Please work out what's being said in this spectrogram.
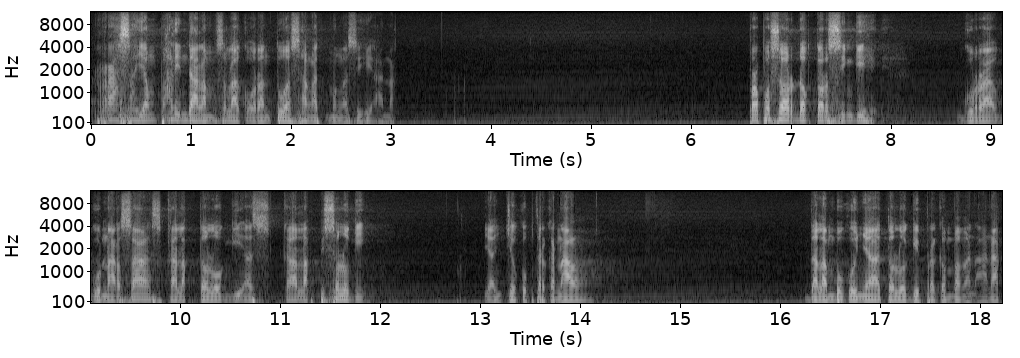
rasa yang paling dalam selaku orang tua sangat mengasihi anak. Profesor Dr. Singgih Gunarsa skalaktologi skalakpisologi yang cukup terkenal dalam bukunya Teologi Perkembangan Anak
